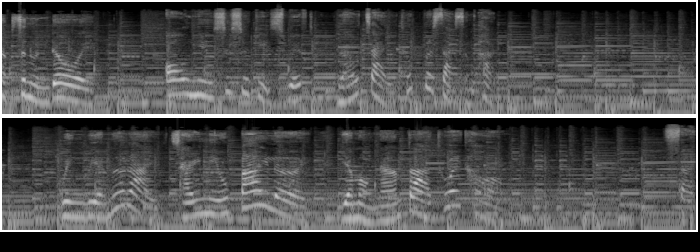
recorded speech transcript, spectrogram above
นับสนุนโดย All New Suzuki Swift เร้าใจทุกประสาทสัมผัส วิงเวียนเมื่อไหร่ใช้นิ้วป้ายเลย อย่าหมองน้ำตราถ้วยทอง สาย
